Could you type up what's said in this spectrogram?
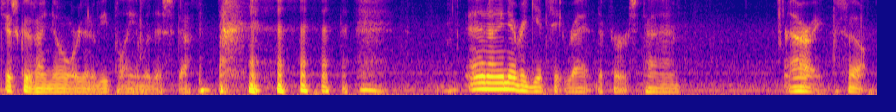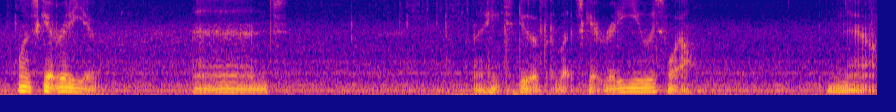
Just because I know we're going to be playing with this stuff. and I never gets it right the first time. Alright, so let's get rid of you. And I hate to do it, but let's get rid of you as well. Now.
